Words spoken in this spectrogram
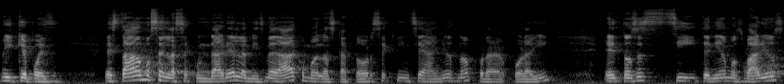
y que pues estábamos en la secundaria a la misma edad, como a los 14, 15 años, ¿no? Por, por ahí. Entonces sí teníamos varios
